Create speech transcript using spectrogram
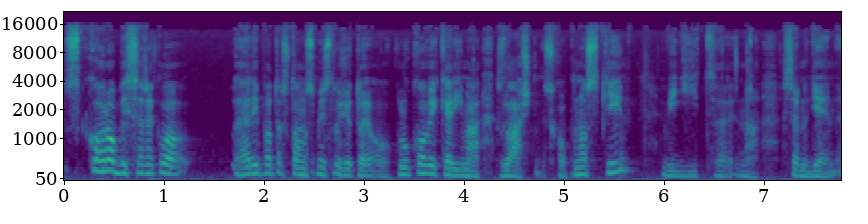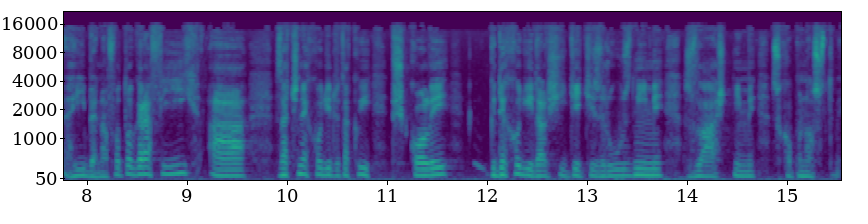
skoro by se řeklo Harry Potter v tom smyslu, že to je o klukovi, který má zvláštní schopnosti, vidíte, na, se děje, hýbe na fotografiích a začne chodit do takové školy, kde chodí další děti s různými zvláštními schopnostmi.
